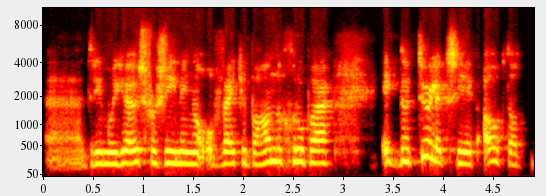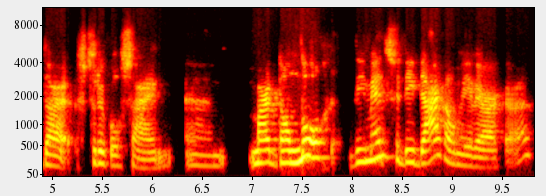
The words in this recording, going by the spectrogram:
uh, drie milieusvoorzieningen of weet je, behandelgroepen. Ik, natuurlijk zie ik ook dat daar struggles zijn. Um, maar dan nog, die mensen die daar dan weer werken,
